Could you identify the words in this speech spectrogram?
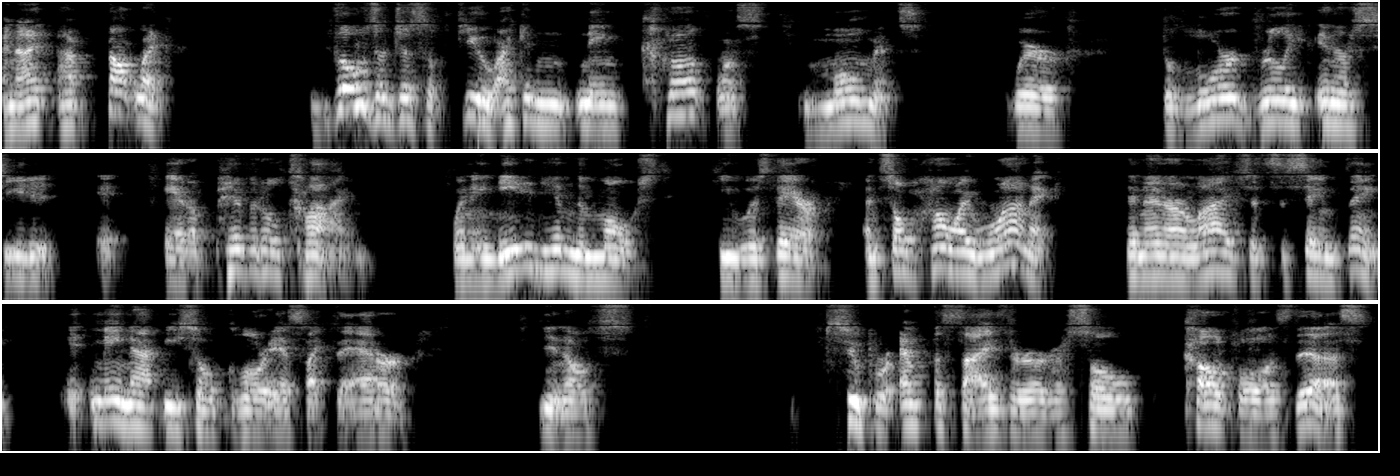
and I, I felt like those are just a few. I can name countless moments where the Lord really interceded at a pivotal time when they needed him the most. He was there. And so, how ironic that in our lives it's the same thing. It may not be so glorious like that, or, you know, super emphasized or so colorful as this,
